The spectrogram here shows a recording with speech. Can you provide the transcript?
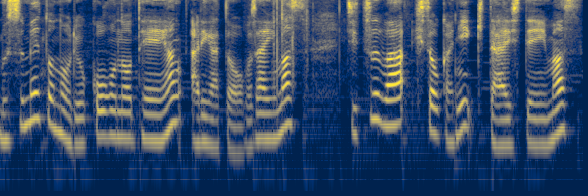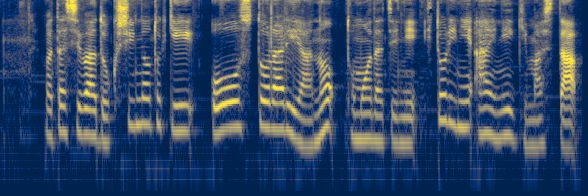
娘との旅行の提案ありがとうございます。実は密かに期待しています。私は独身の時、オーストラリアの友達に一人に会いに行きました。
